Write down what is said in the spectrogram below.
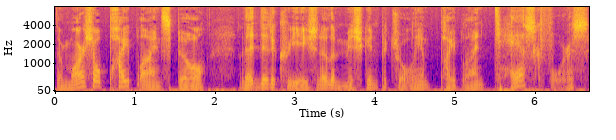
The Marshall Pipeline spill led to the creation of the Michigan Petroleum Pipeline Task Force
